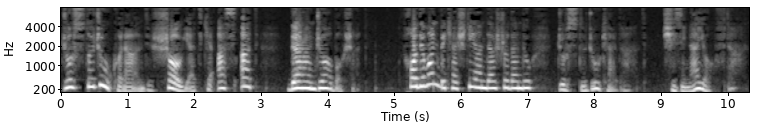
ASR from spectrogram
جستجو کنند. شاید که اسعد در آنجا باشد. خادمان به کشتی اندر شدند و جستجو کردند. چیزی نیافتند.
